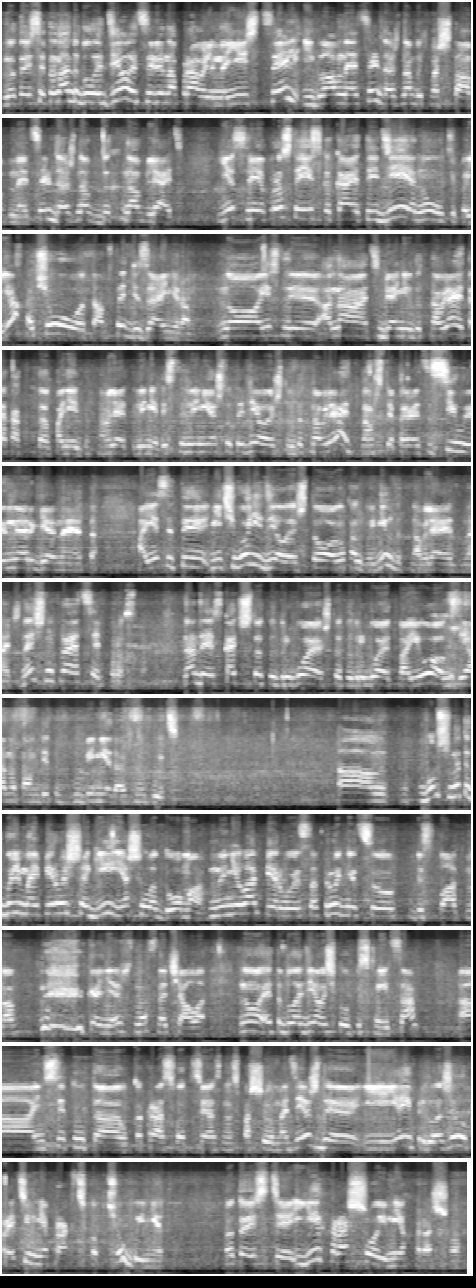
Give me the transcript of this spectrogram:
ну, то есть это надо было делать целенаправленно. Есть цель, и главная цель должна быть масштабная. Цель должна вдохновлять. Если просто есть какая-то идея, ну, типа, я хочу там стать дизайнером, но если она тебя не вдохновляет, а как это понять, вдохновляет или нет? Если ты для нее что-то делаешь, что вдохновляет, потому что у тебя появляется сила и энергия на это, а если ты ничего не делаешь, то, ну, как бы не вдохновляет, значит, значит, не твоя цель просто. Надо искать что-то другое, что-то другое твое, где оно там где-то в глубине должно быть. В общем, это были мои первые шаги. Я шила дома. Наняла первую сотрудницу бесплатно, конечно, сначала. Но это была девочка-выпускница а, института, как раз вот связано с пошивом одежды. И я ей предложила пройти у меня практику. Почему бы и нет? Ну, то есть э, ей хорошо, и мне хорошо.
